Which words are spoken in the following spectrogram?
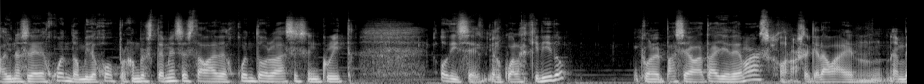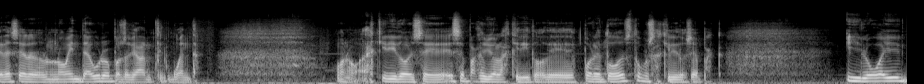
hay, una serie de descuentos en videojuegos. Por ejemplo, este mes estaba de descuento el Assassin's Creed Odyssey, el cual he adquirido con el pase de batalla y demás. Bueno, se quedaba en, en vez de ser 90 euros, pues se quedaban 50. Bueno, he adquirido ese, ese pack, yo lo he adquirido. De, después de todo esto, pues he adquirido ese pack. Y luego hay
